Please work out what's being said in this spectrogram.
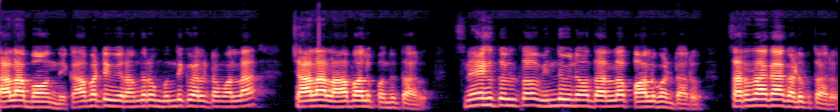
చాలా బాగుంది. కాబట్టి వీరందరూ ముందుకు వెళ్ళటం వల్ల చాలా లాభాలు పొందుతారు. స్నేహితులతో విందు వినోదాల్లో పాల్గొంటారు. సరదాగా గడుపుతారు.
